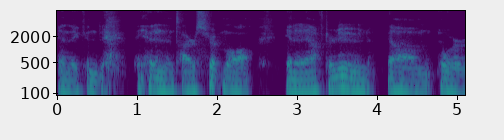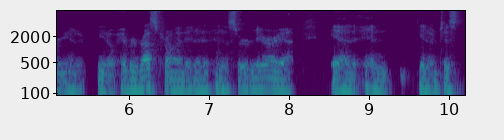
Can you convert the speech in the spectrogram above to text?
And they can they hit an entire strip mall in an afternoon, um, or you know, you know, every restaurant in a, in a certain area, and and you know, just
